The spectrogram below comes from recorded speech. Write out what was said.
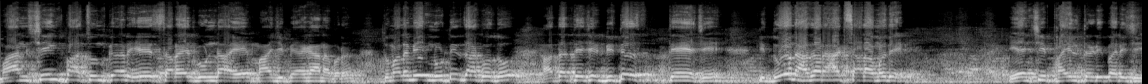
मानसिंग पाचुंदकर हे सराईत गुंड आहे माझी बॅग आणा बरं. तुम्हाला मी एक नोटीस दाखवतो. आता त्याचे डिटेल्स ते याचे की दोन हजार आठ सालामध्ये यांची फाईल तडीपारीची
